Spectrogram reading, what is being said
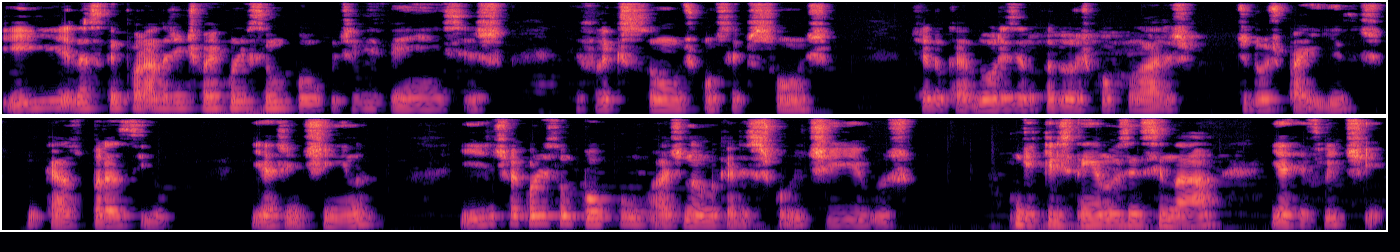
E nessa temporada a gente vai conhecer um pouco de vivências, reflexões, concepções educadores e educadoras populares de dois países, no caso Brasil e Argentina. E a gente vai conhecer um pouco a dinâmica desses coletivos, o que, eles têm a nos ensinar e a refletir.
